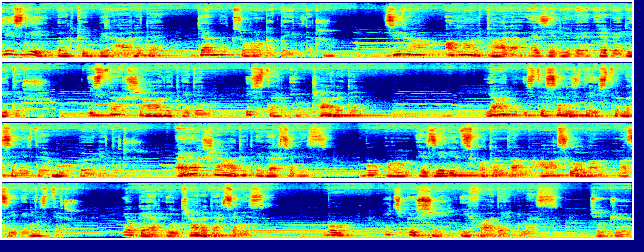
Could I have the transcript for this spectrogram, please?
gizli örtük bir hale de gelmek zorunda değildir. Zira Allahü Teala ezeli ve ebedidir. İster şehadet edin, ister inkar edin. Yani isteseniz de istemeseniz de bu böyledir. Eğer şehadet ederseniz bu onun ezeliyet sıfatından hasıl olan nasibinizdir. Yok eğer inkar ederseniz bu hiçbir şey ifade etmez. Çünkü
